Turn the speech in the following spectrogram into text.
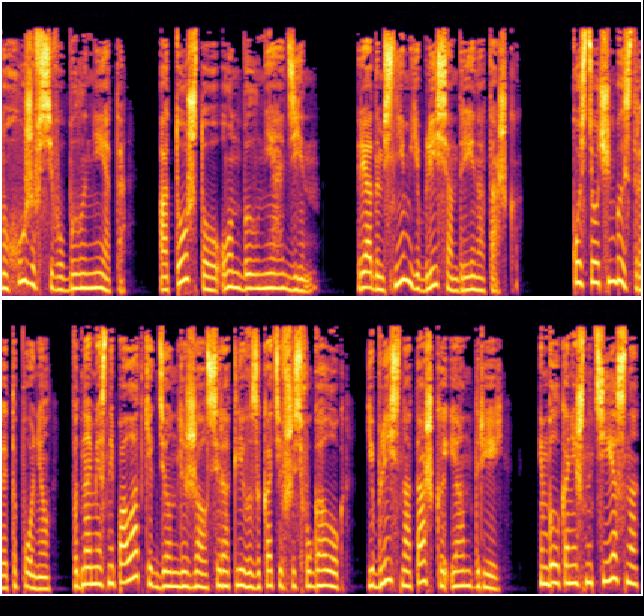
Но хуже всего было не это, а то, что он был не один. Рядом с ним еблись Андрей и Наташка. Костя очень быстро это понял. В одноместной палатке, где он лежал, сиротливо закатившись в уголок, еблись Наташка и Андрей. Им было, конечно, тесно,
